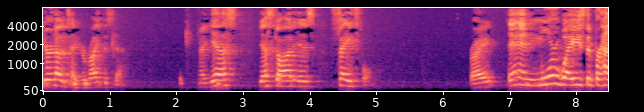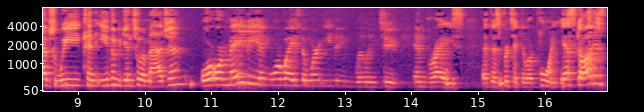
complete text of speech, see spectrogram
You're a note taker, write this down. Now, yes, yes, God is faithful. Right? In more ways than perhaps we can even begin to imagine, or, or maybe in more ways than we're even willing to embrace at this particular point. Yes, God is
